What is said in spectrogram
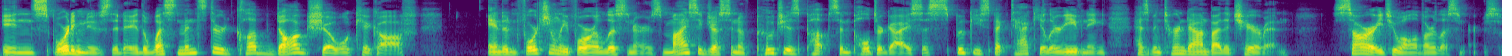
In sporting news today, the Westminster Club Dog Show will kick off. And unfortunately for our listeners, my suggestion of Pooches, Pups, and Poltergeist, a spooky spectacular evening, has been turned down by the chairman. Sorry to all of our listeners.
